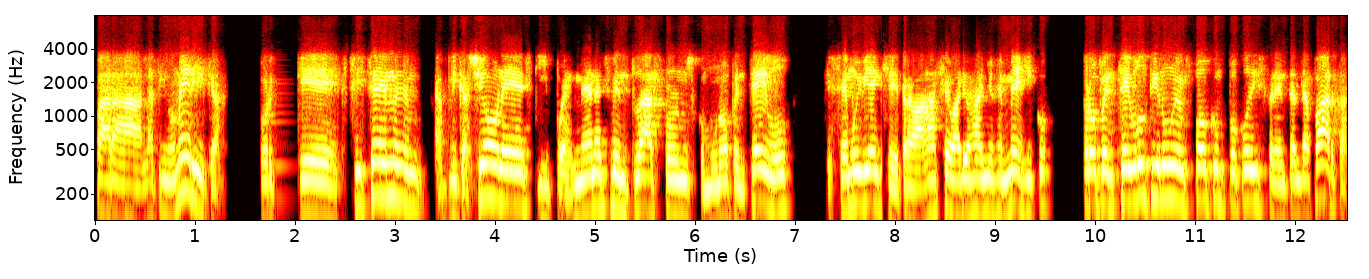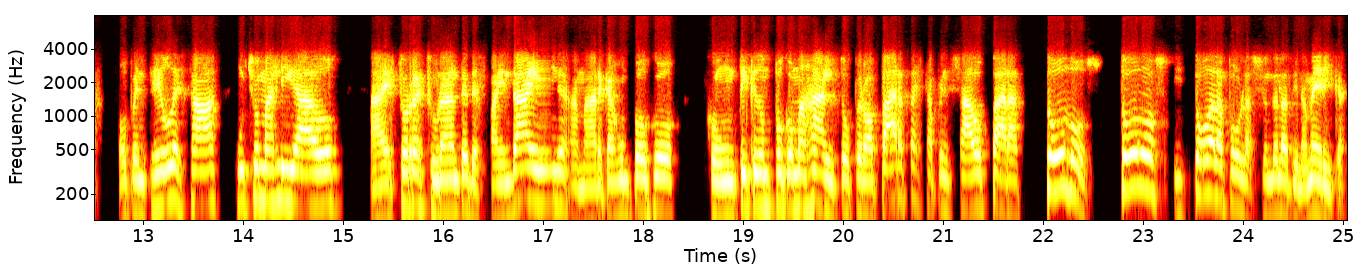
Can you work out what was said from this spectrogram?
para Latinoamérica, porque existen aplicaciones y pues management platforms como un OpenTable, que sé muy bien que trabaja hace varios años en México, pero OpenTable tiene un enfoque un poco diferente al de Aparta. OpenTable está mucho más ligado a estos restaurantes de fine dining, a marcas un poco con un ticket un poco más alto, pero Aparta está pensado para todos, todos y toda la población de Latinoamérica,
